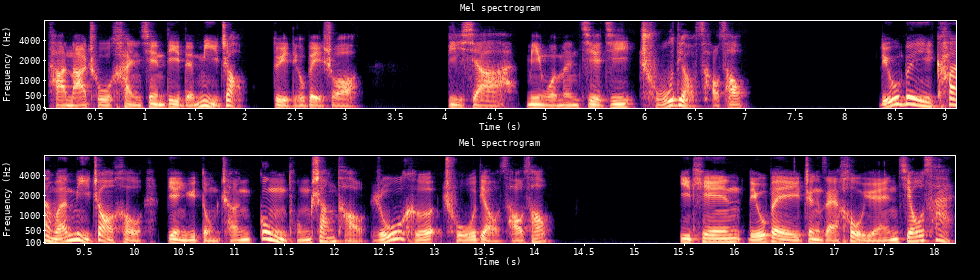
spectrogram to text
他拿出汉献帝的密诏，对刘备说：“陛下命我们借机除掉曹操。”刘备看完密诏后，便与董承共同商讨如何除掉曹操。一天，刘备正在后园浇菜。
